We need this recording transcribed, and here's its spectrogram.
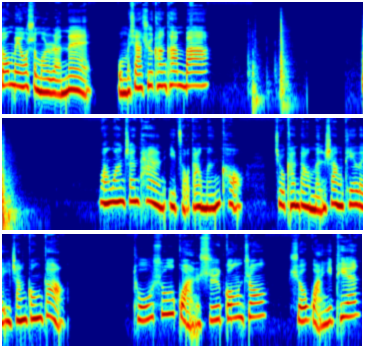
都没有什么人呢。我们下去看看吧。汪汪侦探一走到门口，就看到门上贴了一张公告：图书馆施工中，休馆一天。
